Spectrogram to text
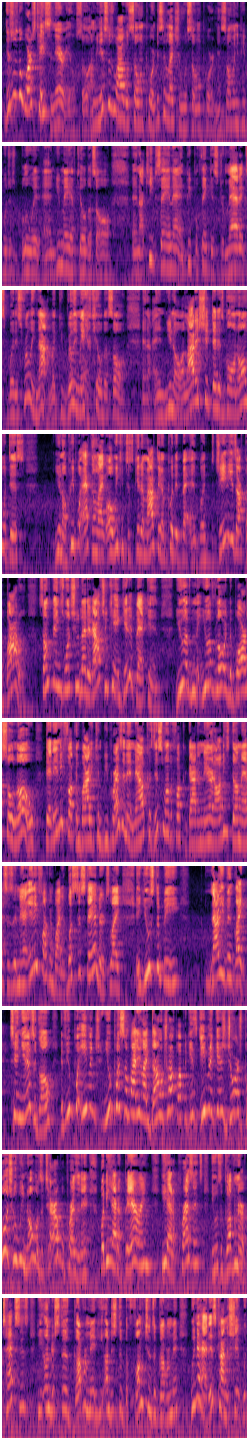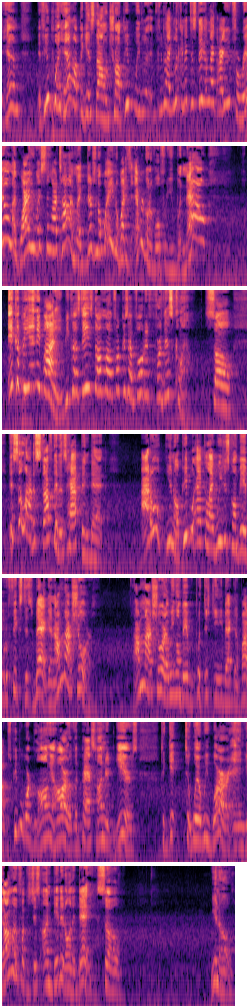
this is the worst case scenario. So I mean, this is why it was so important. This election was so important, and so many people just blew it. And you may have killed us all. And I keep saying that, and people think it's dramatics, but it's really not. Like you really may have killed us all. And and you know, a lot of shit that is going on with this You know, people acting like, oh, we could just get him out there and put it back. In. But the genie is out the bottle. Some things, once you let it out, you can't get it back in. You have you have lowered the bar so low that any fucking body can be president now because this motherfucker got in there and all these dumbasses in there. Any fucking body. What's the standards? Like it used to be not even like 10 years ago if you put even you put somebody like donald trump up against even against george bush who we know was a terrible president but he had a bearing he had a presence he was a governor of texas he understood government he understood the functions of government we didn't have this kind of shit with him. If you put him up against donald trump people be like looking at this thing like are you for real? Like why are you wasting our time? Like there's no way nobody's ever going to vote for you. But now it could be anybody because these dumb motherfuckers have voted for this clown so it's a lot of stuff that has happened that I don't, you know, people acting like we just gonna be able to fix this back, and I'm not sure. I'm not sure that we're gonna be able to put this genie back in the bottle because people worked long and hard over the past hundred years to get to where we were, and y'all motherfuckers just undid it on a day. So, you know,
